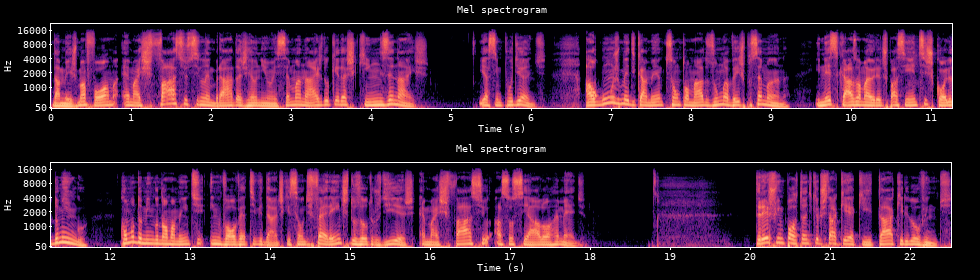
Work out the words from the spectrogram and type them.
Da mesma forma, é mais fácil se lembrar das reuniões semanais do que das quinzenais. E assim por diante. Alguns medicamentos são tomados uma vez por semana, e nesse caso, a maioria dos pacientes escolhe o domingo. Como o domingo normalmente envolve atividades que são diferentes dos outros dias, é mais fácil associá-lo ao remédio. Trecho importante que eu destaquei aqui, tá, querido ouvinte?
